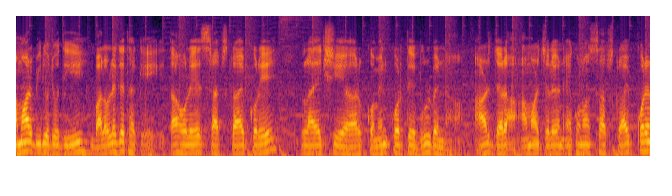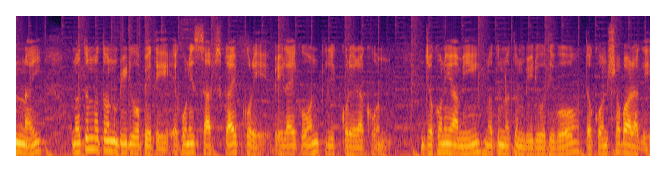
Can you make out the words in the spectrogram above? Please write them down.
আমার ভিডিও যদি ভালো লেগে থাকে, তাহলে সাবস্ক্রাইব করে লাইক, শেয়ার, কমেন্ট করতে ভুলবেন না। আর যারা আমার চ্যানেল এখনও সাবস্ক্রাইব করেন নাই, নতুন নতুন ভিডিও পেতে এখনই সাবস্ক্রাইব করে বেল আইকন ক্লিক করে রাখুন। যখনই আমি নতুন নতুন ভিডিও দিব, তখন সবার আগে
